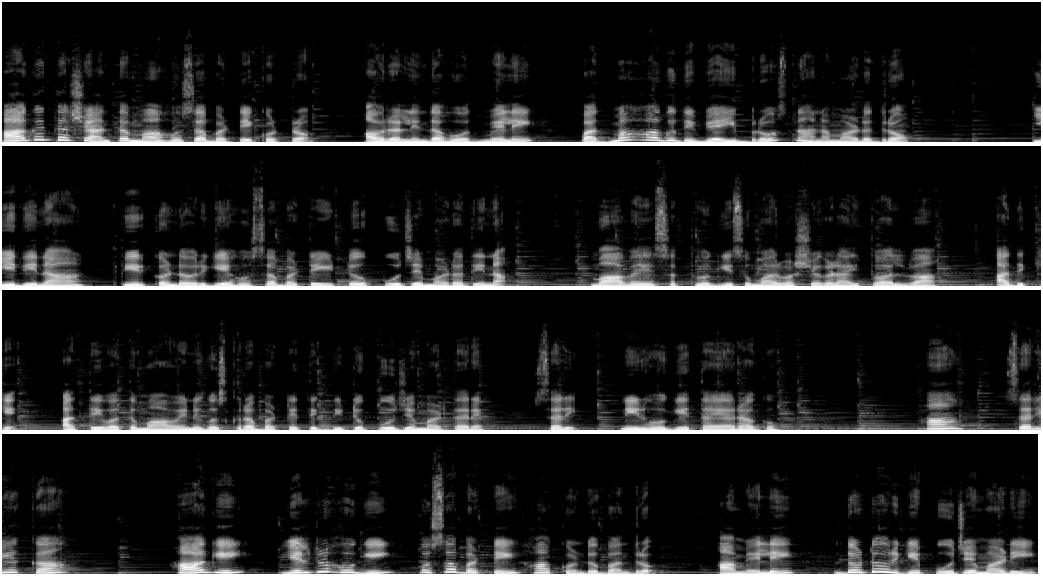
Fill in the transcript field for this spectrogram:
ಹಾಗಂತ ಶಾಂತಮ್ಮ ಹೊಸ ಬಟ್ಟೆ ಕೊಟ್ರು. ಅವರಲ್ಲಿಂದ ಹೋದ್ಮೇಲೆ ಪದ್ಮ ಹಾಗೂ ದಿವ್ಯಾ ಇಬ್ರು ಸ್ನಾನ ಮಾಡಿದ್ರು. ಈ ದಿನ ತೀರ್ಕೊಂಡವರಿಗೆ ಹೊಸ ಬಟ್ಟೆ ಇಟ್ಟು ಪೂಜೆ ಮಾಡೋ ದಿನ. ಮಾವಯ್ಯ ಸತ್ತೋಗಿ ಸುಮಾರು ವರ್ಷಗಳಾಯ್ತು ಅಲ್ವಾ? ಅದಕ್ಕೆ ಅತ್ತೆ ಇವತ್ತು ಮಾವಯ್ಯನಿಗೋಸ್ಕರ ಬಟ್ಟೆ ತೆಗೆದಿಟ್ಟು ಪೂಜೆ ಮಾಡ್ತಾರೆ. ಸರಿ, ನೀನು ಹೋಗಿ ತಯಾರಾಗು. ಹಾ, ಸರಿ ಅಕ್ಕ. ಹಾಗೆ ಎಲ್ರೂ ಹೋಗಿ ಹೊಸ ಬಟ್ಟೆ ಹಾಕೊಂಡು ಬಂದ್ರು. ಆಮೇಲೆ ದೊಡ್ಡವರಿಗೆ ಪೂಜೆ ಮಾಡಿ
